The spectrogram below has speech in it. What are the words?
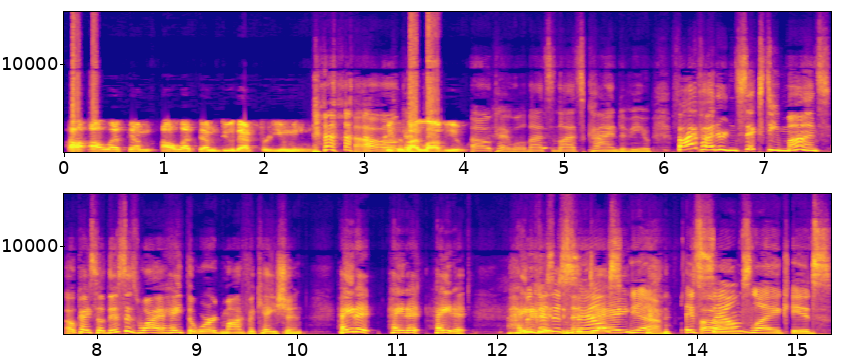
I'll, I'll let them. I'll let them do that for you, Mimi, oh, because. I love you. Okay, well that's that's kind of you. 560 months. Okay, so this is why I hate the word modification. Hate it, hate it, hate it. Hated because it, it in a sounds day. yeah it Oh. sounds like it's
